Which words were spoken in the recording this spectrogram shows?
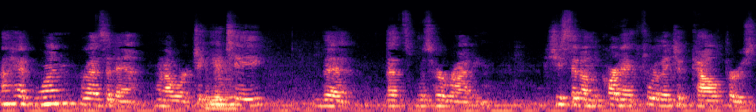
I had one resident when I worked at Mhm. UT that that was her writing. she said on the car next door, they took calipers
